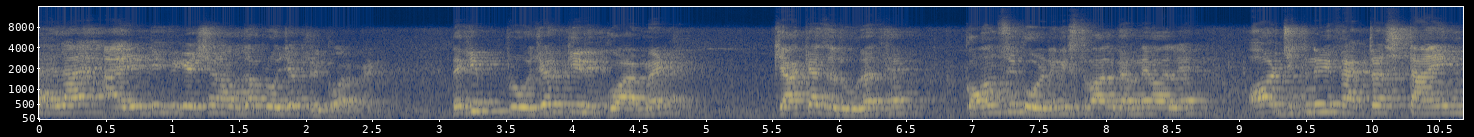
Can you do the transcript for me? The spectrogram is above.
पहला है identification of the project requirement देखिए प्रोजेक्ट की रिक्वायरमेंट क्या क्या ज़रूरत है कौन सी कोडिंग इस्तेमाल करने वाले हैं, और जितने भी factors time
